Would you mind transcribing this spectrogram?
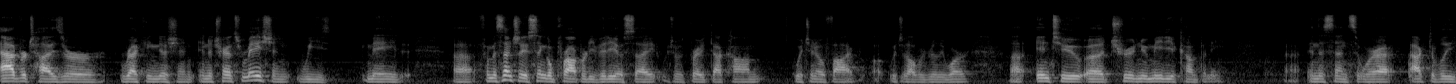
advertiser recognition. In a transformation we made uh, from essentially a single property video site, which was break.com, which in 05, uh, which is all we really were, uh, into a true new media company uh, in the sense that we're actively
